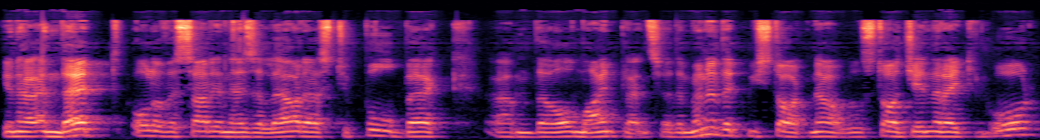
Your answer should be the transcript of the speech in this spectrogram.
You know, and that all of a sudden has allowed us to pull back um, the whole mine plan. So the minute that we start now, we'll start generating ore.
